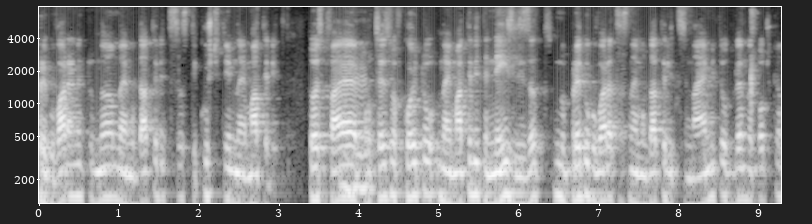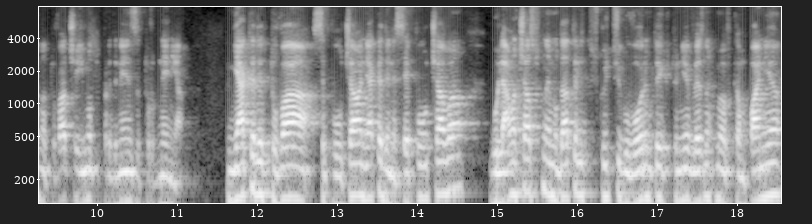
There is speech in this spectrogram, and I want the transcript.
преговарянето на наемодателите с текущите им наематели. Тоест, това е процес, в който наймателите не излизат, но предоговарят с наймодателите си найемите от гледна точка на това, че имат определени затруднения. Някъде това се получава, някъде не се получава. Голяма част от наймодателите, с които си говорим, тъй като ние влезнахме в кампания,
